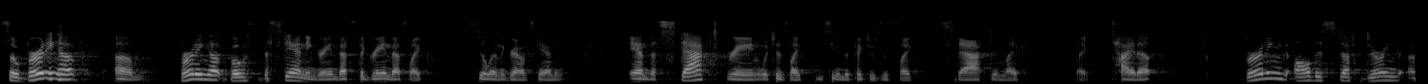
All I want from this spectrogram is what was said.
So burning up, um, burning up both the standing grain, that's the grain that's like still in the ground standing, and the stacked grain, which is like you see in the pictures, it's like stacked and like like tied up. Burning all this stuff during a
